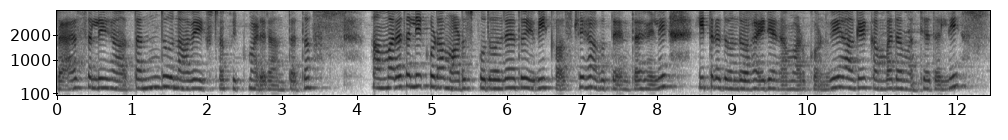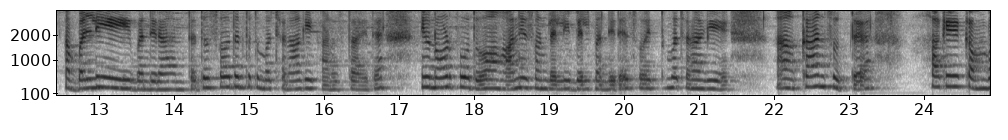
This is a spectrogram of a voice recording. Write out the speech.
ಬ್ರಾಸಲ್ಲಿ ತಂದು ನಾವೇ ಎಕ್ಸ್ಟ್ರಾ ಫಿಟ್ ಮಾಡಿರೋ ಅಂಥದ್ದು. ಮರದಲ್ಲಿ ಕೂಡ ಮಾಡಿಸ್ಬೋದು. ಆದರೆ ಅದು ಹೆವಿ ಕಾಸ್ಟ್ಲಿ ಆಗುತ್ತೆ ಅಂತ ಹೇಳಿ ಈ ಥರದ್ದು ಒಂದು ಐಡಿಯಾನ ಮಾಡ್ಕೊಂಡ್ವಿ. ಹಾಗೆ ಕಂಬದ ಮಧ್ಯದಲ್ಲಿ ಆ ಬಳ್ಳಿ ಬಂದಿರೋ ಅಂಥದ್ದು. ಸೊ ಅದಂತೂ ತುಂಬ ಚೆನ್ನಾಗಿ ಕಾಣಿಸ್ತಾ ಇದೆ. ನೀವು ನೋಡ್ಬೋದು ಆನೆ ಸೊಂಡಲ್ಲಿ ಬೆಲ್ ಬಂದಿದೆ. ಸೊ ಇದು ತುಂಬ ಚೆನ್ನಾಗಿ ಕಾಣಿಸುತ್ತೆ. ಹಾಗೆ ಕಂಬ,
